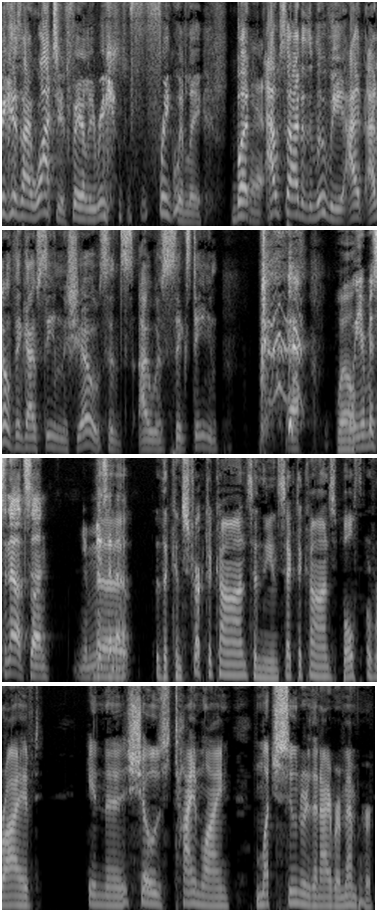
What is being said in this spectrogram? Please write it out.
because I watch it fairly re- frequently. But Yeah. outside of the movie, I I don't think I've seen the show since I was 16. Well, Well, you're missing out, son. You're missing the, out. the Constructicons and the Insecticons both arrived in the show's timeline much sooner than I remember.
